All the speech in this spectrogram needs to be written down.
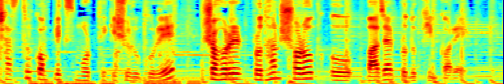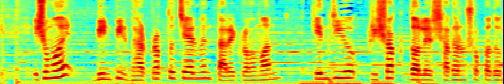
স্বাস্থ্য কমপ্লেক্স মোড় থেকে শুরু করে শহরের প্রধান সড়ক ও বাজার প্রদক্ষিণ করে। এ সময় বিএনপির ভারপ্রাপ্ত চেয়ারম্যান তারেক রহমান, কেন্দ্রীয় কৃষক দলের সাধারণ সম্পাদক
